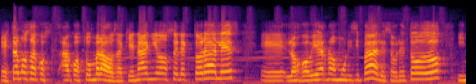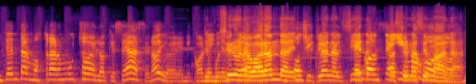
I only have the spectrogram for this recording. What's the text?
estamos acostumbrados a que en años electorales eh, los gobiernos municipales, sobre todo, intentan mostrar mucho de lo que se hace, ¿no? Digo, con Te pusieron una baranda en Chiclán al 100 hace una semana.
